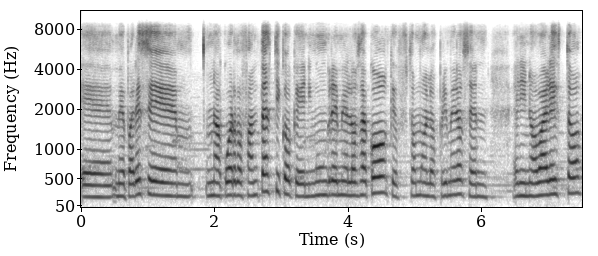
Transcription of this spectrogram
Eh, me parece mm, un acuerdo fantástico que ningún gremio lo sacó, que somos los primeros en, innovar esto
